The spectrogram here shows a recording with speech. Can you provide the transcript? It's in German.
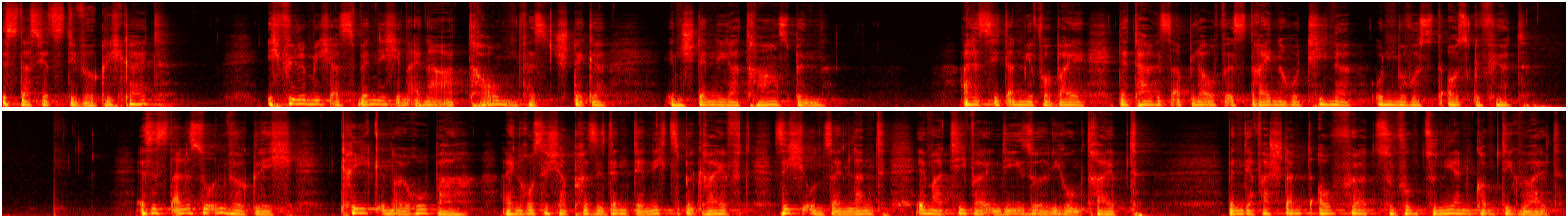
Ist das jetzt die Wirklichkeit? Ich fühle mich, als wenn ich in einer Art Traum feststecke, in ständiger Trance bin. Alles zieht an mir vorbei, der Tagesablauf ist reine Routine, unbewusst ausgeführt. Es ist alles so unwirklich. Krieg in Europa, ein russischer Präsident, der nichts begreift, sich und sein Land immer tiefer in die Isolierung treibt. Wenn der Verstand aufhört zu funktionieren, kommt die Gewalt.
